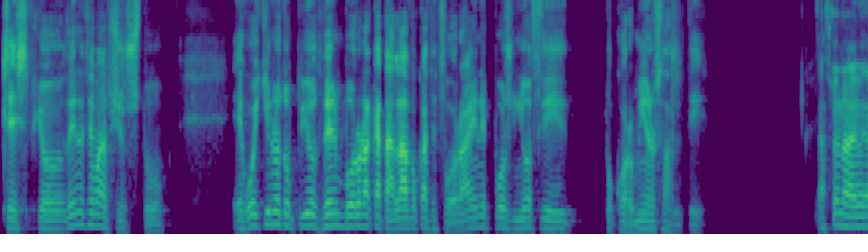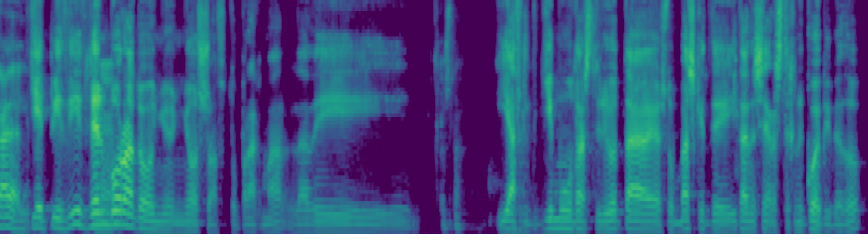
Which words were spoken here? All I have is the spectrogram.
Ξέρεις ποιο, δεν είναι θέμα πιο σωστό. Εγώ εκείνο το οποίο δεν μπορώ να καταλάβω κάθε φορά είναι πώς νιώθει το κορμί ενός αθλητή. Αυτό είναι μεγάλη αλήθεια. Και επειδή δεν ναι. μπορώ να το νιώσω αυτό το πράγμα, δηλαδή Σωστό. η αθλητική μου δραστηριότητα στο μπάσκετ ήταν σε αεραστεχνικό επίπεδο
